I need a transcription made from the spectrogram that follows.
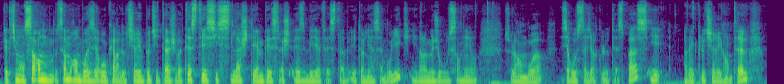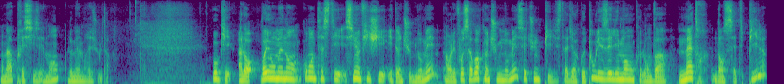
effectivement ça, me renvoie 0 car le tiré petit h va tester si slash tmp slash sbfstab est un lien symbolique, et dans la mesure où c'en est cela renvoie 0, c'est-à-dire que le test passe, et avec le tiré grand L, on a précisément le même résultat. Ok, alors voyons maintenant comment tester si un fichier est un tube nommé. Alors il faut savoir qu'un tube nommé c'est une pile, c'est-à-dire que tous les éléments que l'on va mettre dans cette pile,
